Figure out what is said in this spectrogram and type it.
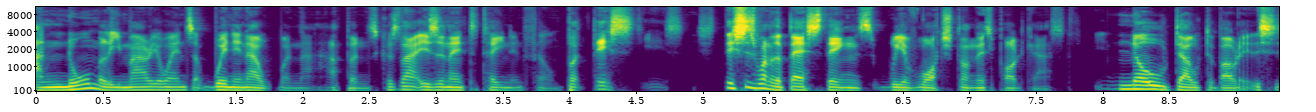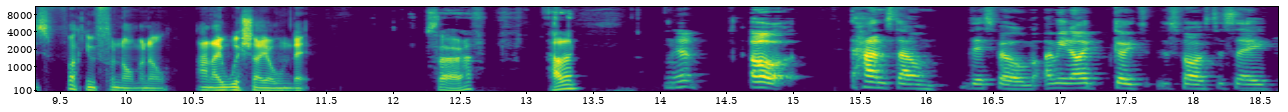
and normally Mario ends up winning out when that happens because that is an entertaining film. But this is this is one of the best things we have watched on this podcast. No doubt about it. This is fucking phenomenal, and I wish I owned it. Fair enough, Helen. Yeah. Oh, hands down, this film. I mean, I'd go as far as to say.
